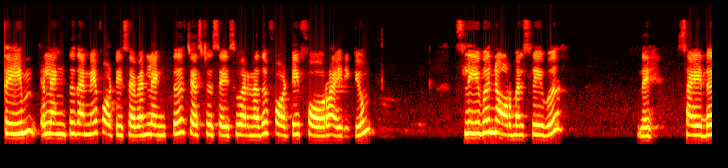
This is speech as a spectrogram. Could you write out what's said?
സെയിം ലെങ്ത് തന്നെ forty seven length chest size വരുന്നത് ഫോർട്ടി ഫോർ ആയിരിക്കും. Sleeve normal sleeve. Side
